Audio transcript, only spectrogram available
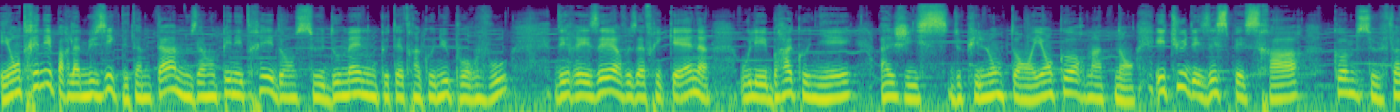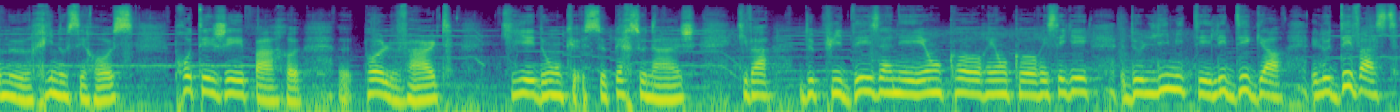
Et entraîné par la musique des tam-tams, nous allons pénétrer dans ce domaine peut-être inconnu pour vous, des réserves africaines où les braconniers agissent depuis longtemps et encore maintenant et tuent des espèces rares comme ce fameux rhinocéros protégé par euh, euh, Paul Vart, qui est donc ce personnage qui va depuis des années et encore et encore essayer de limiter les dégâts et le dévaste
